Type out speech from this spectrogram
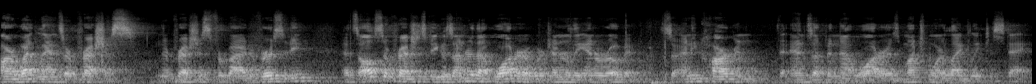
our wetlands are precious. And they're precious for biodiversity. It's also precious because under that water, we're generally anaerobic. So any carbon that ends up in that water is much more likely to stay.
